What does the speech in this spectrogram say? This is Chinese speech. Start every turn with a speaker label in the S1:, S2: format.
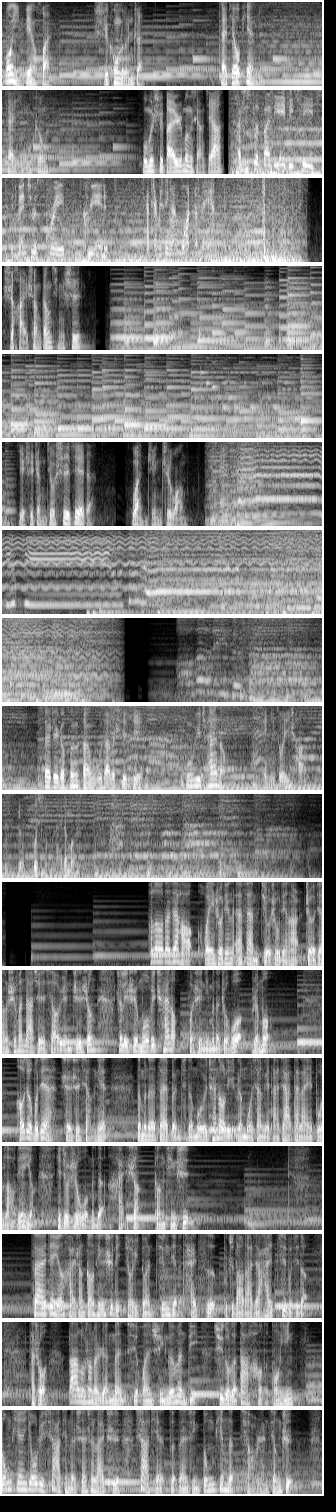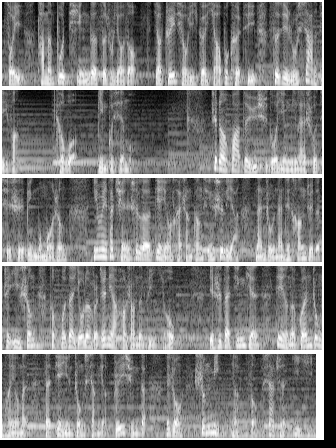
S1: 光影变幻，时空轮转，在胶片里，在荧幕中，我们是白日梦想家。
S2: I just live by the ABCs adventurous, brave, creative.
S3: That's everything I want in a man.
S1: 是海上钢琴师。也是拯救世界的万军之王。在这个纷繁芜杂的世界，Movie Channel 陪你做一场永不醒来的梦。
S4: Hello，大家好，欢迎收听 FM 九十五点二浙江师范大学校园之声，这里是 Movie Channel，我是你们的主播润墨。好久不见，甚是想念。那么呢，在本期的 Movie Channel 里，润墨想给大家带来一部老电影，也就是我们的《海上钢琴师》。在电影《海上钢琴师》里有一段经典的台词，不知道大家还记不记得？他说：“大陆上的人们喜欢寻根问底，虚度了大好的光阴。冬天忧虑夏天的姗姗来迟，夏天则担心冬天的悄然将至。所以他们不停地四处游走，要追求一个遥不可及、四季如夏的地方。可我并不羡慕。”这段话对于许多影迷来说其实并不陌生，因为它诠释了电影《海上钢琴师》里啊男主南京亨爵的这一生都活在游轮 Virginia 号上的理由，也是在今天电影的观众朋友们在电影中想要追寻的那种生命要走下去的意义。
